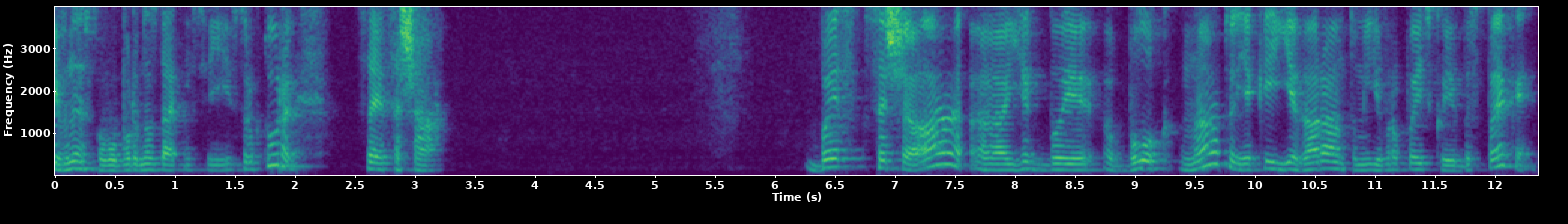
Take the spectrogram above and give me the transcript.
і внеску в обороноздатність цієї структури це США. Без США, е, якби блок НАТО, який є гарантом європейської безпеки,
